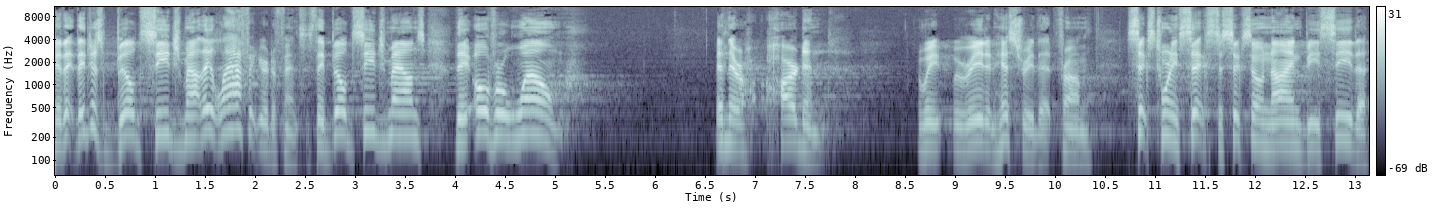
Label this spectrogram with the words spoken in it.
Okay, they, they just build siege mounds. They laugh at your defenses. They build siege mounds, they overwhelm, and they're hardened. We, we read in history that from 626 to 609 BC, the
